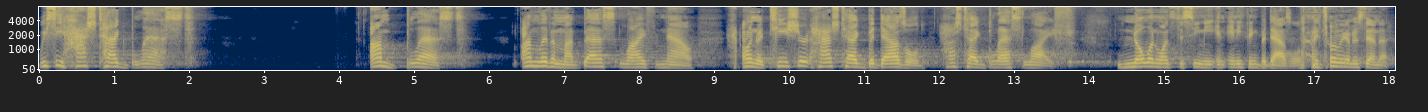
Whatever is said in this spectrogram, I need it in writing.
We see hashtag blessed. I'm blessed. I'm living my best life now. On a t-shirt, hashtag bedazzled, hashtag blessed life. No one wants to see me in anything bedazzled. I totally understand that.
